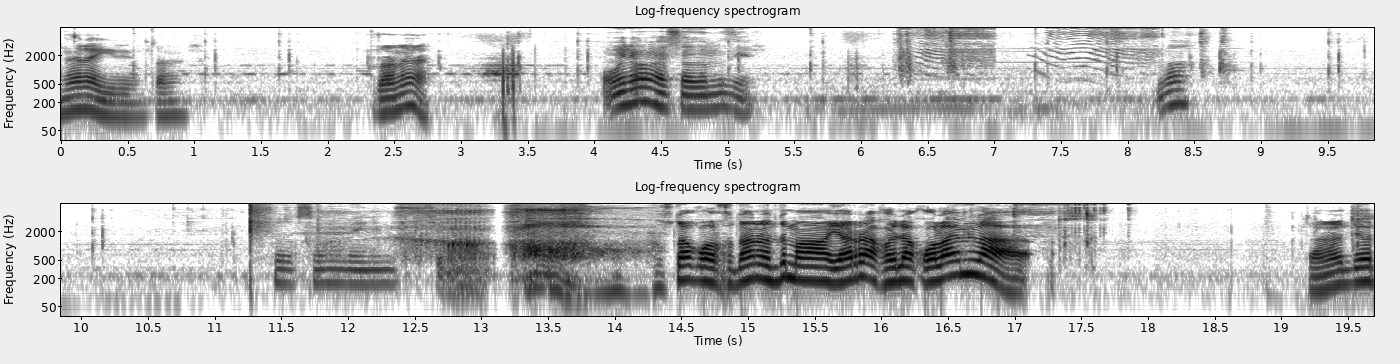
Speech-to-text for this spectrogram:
Nereye giriyorum Taner? Bura nere? Oyna başladığımız yer. Bak. Çocuk senin beynini sikerim. Usta korkudan öldüm ha. Yarrak öyle kolay mı la? Taner diyor.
